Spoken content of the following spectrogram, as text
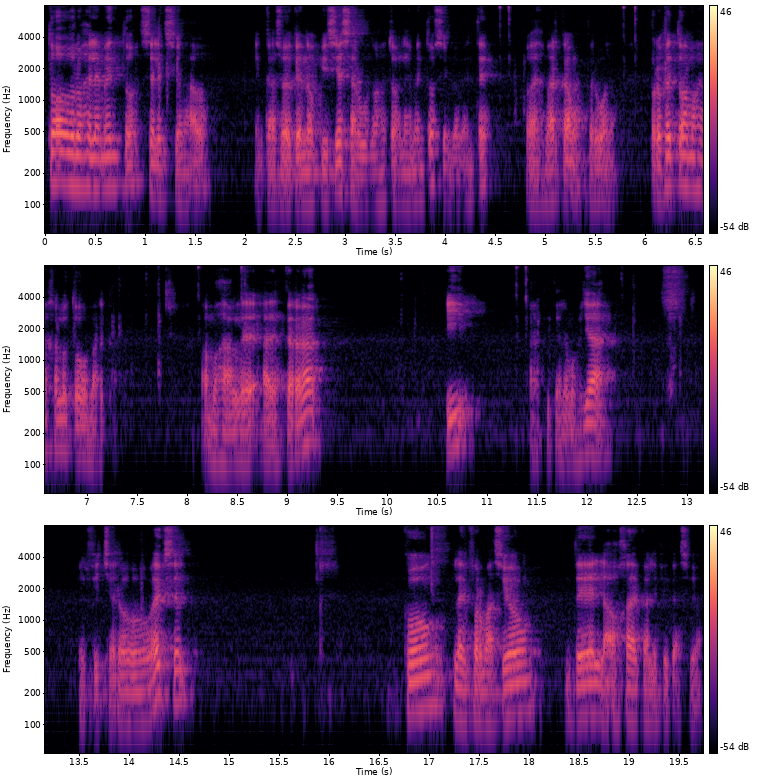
todos los elementos seleccionados. En caso de que no quisiese algunos de estos elementos, simplemente lo desmarcamos. Pero bueno, por defecto vamos a dejarlo todo marcado. Vamos a darle a descargar y aquí tenemos ya el fichero Excel con la información de la hoja de calificación.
